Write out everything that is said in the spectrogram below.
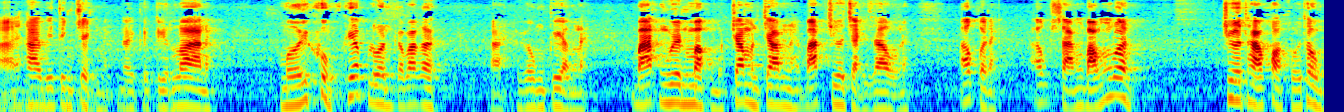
Đấy, hai vi tinh chỉnh này. đây cái tuyến loa này. Mới khủng khiếp luôn các bác ơi. Đấy, gông kiềng này bát nguyên mộc 100% này bát chưa chảy dầu này. Ốc rồi này ốc sáng bóng luôn. Chưa tháo khỏi khối thùng.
